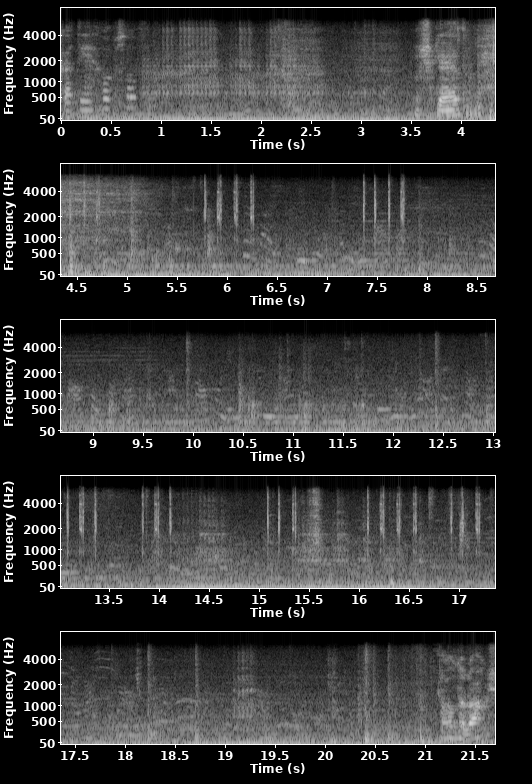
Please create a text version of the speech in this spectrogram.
Got the hiccups up? I'm scared. All the rocks,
